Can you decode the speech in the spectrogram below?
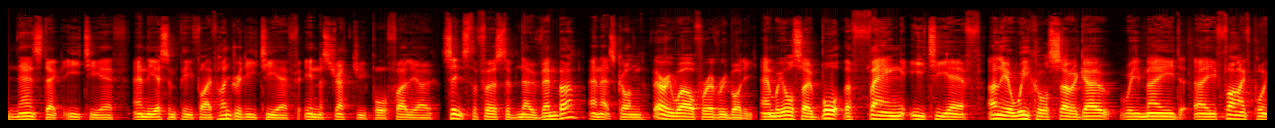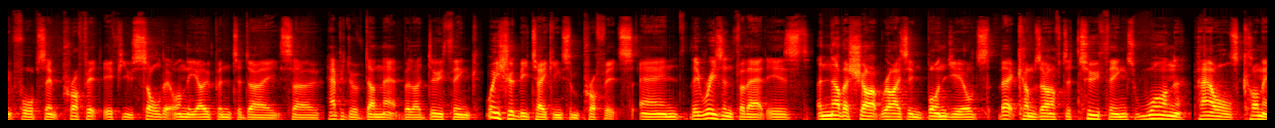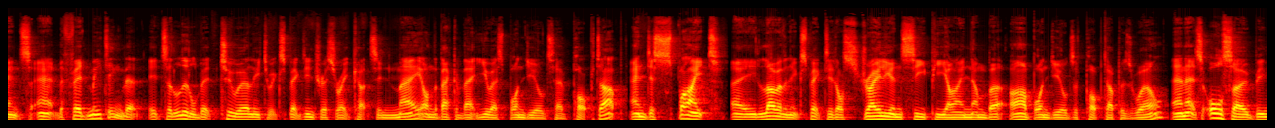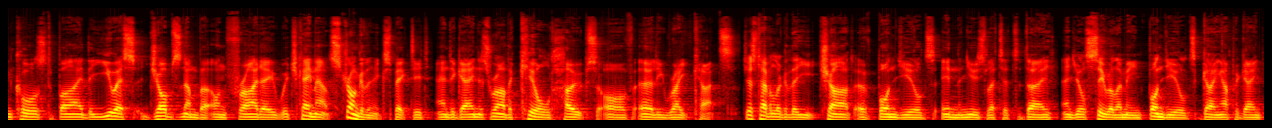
Nasdaq ETF and the S&P 500 ETF in the strategy portfolio since the 1st of November, and that's gone very well for everybody. And we also bought the FANG ETF only a week or so ago. We made a 5.4% profit if you sold it on the open today. So happy to have done that, but I do think we should be taking some profits. And the reason for that is another sharp rise in bond yields. That comes after two things. One, Powell's comments at the Fed meeting that it's a little bit too early to expect interest rate cuts in May. On the back of that, US bond yields have popped up. And despite a lower than expected Australian CPI number, our bond yields have popped up as well. And that's also also been caused by the US jobs number on Friday, which came out stronger than expected and again has rather killed hopes of early rate cuts. Just have a look at the chart of bond yields in the newsletter today, and you'll see what I mean. Bond yields going up again.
